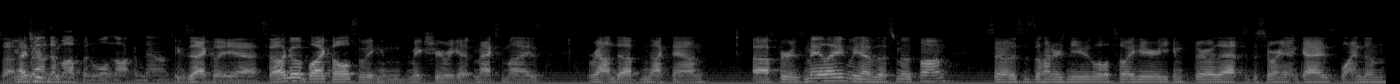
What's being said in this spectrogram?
So You I round them up and we'll knock them down. Exactly, yeah. So I'll go with Black Hole so we can make sure we get maximized round up, knockdown. Uh, for his melee, we have the Smoke Bomb. So this is the Hunter's new little toy here. He can throw that to disorient guys, blind them.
